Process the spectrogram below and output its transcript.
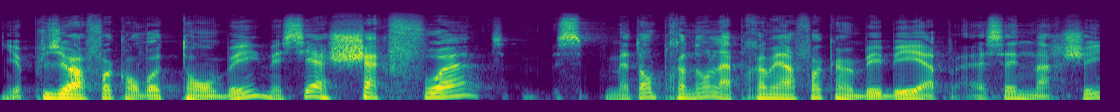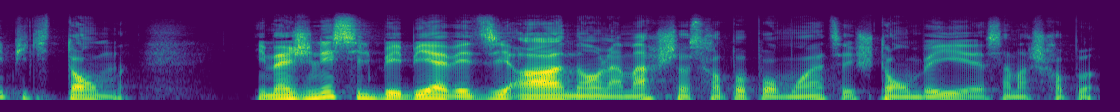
il y a plusieurs fois qu'on va tomber, mais si à chaque fois, mettons, prenons la première fois qu'un bébé essaie de marcher puis qu'il tombe. Imaginez si le bébé avait dit Ah non, la marche, ça ne sera pas pour moi, je suis tombé, euh, ça ne marchera pas.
